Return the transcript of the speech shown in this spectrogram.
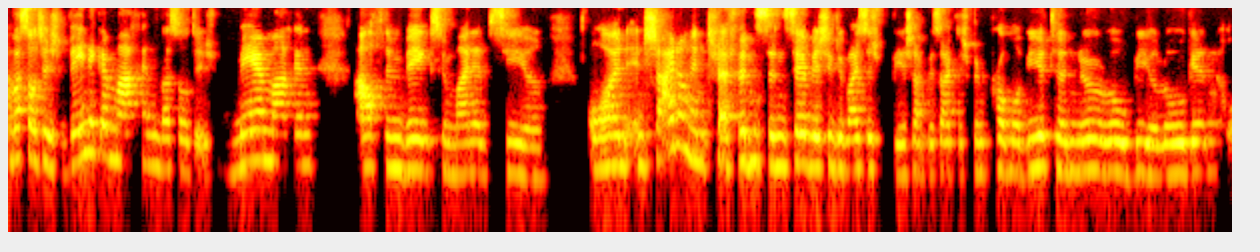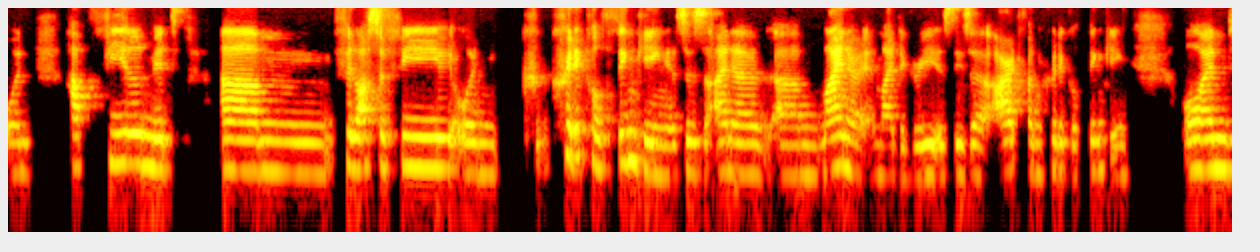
was sollte ich weniger machen? Was sollte ich mehr machen auf dem Weg zu meinem Ziel? Und Entscheidungen treffen sind sehr wichtig. Du weißt, ich, ich habe gesagt, ich bin promovierte Neurobiologin und habe viel mit ähm, Philosophie und critical thinking. Es ist eine um, minor in my degree, ist diese Art von critical thinking. Und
